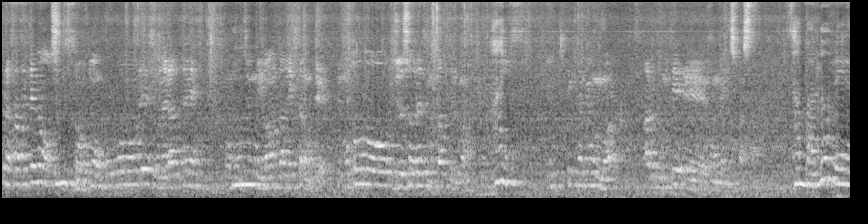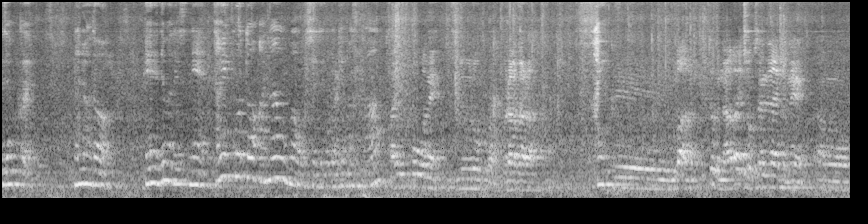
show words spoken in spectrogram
くらさせての出走、もうここのレースを狙ってね、もう準備万端できたので、もともと重賞レースに勝ってる馬、はい、人気的な部分はあると見て、えー、本命にしました。三番のフレールジャック。なるほど。えーではですね、太鼓と穴馬を教えていただけますか？対抗はね、16番、ブラガラ。はい、えー、まあ、ちょっと長い直線でないとね、あの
